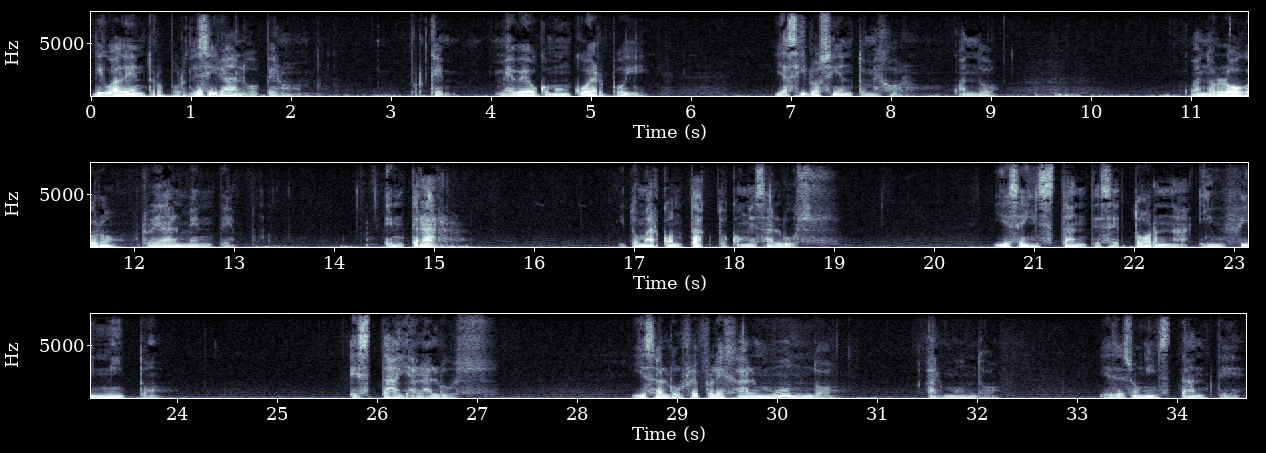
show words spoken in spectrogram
Digo adentro por decir algo, pero porque me veo como un cuerpo y, y así lo siento mejor. Cuando, cuando logro realmente entrar y tomar contacto con esa luz. Y ese instante se torna infinito. Estalla la luz. Y esa luz refleja al mundo, al mundo. Y ese es un instante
